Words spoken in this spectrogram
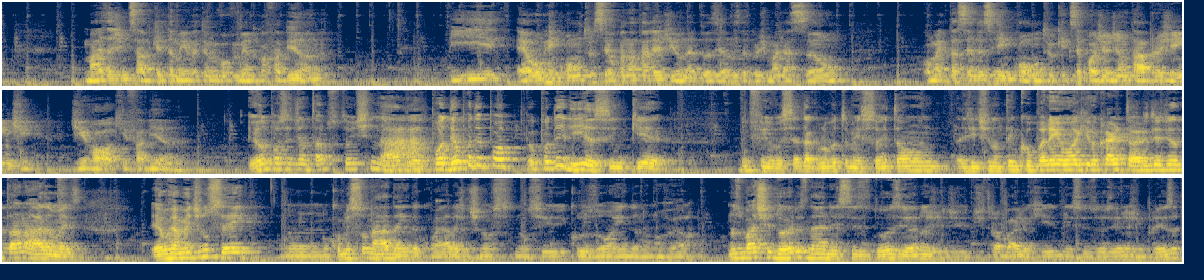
Mas a gente sabe que ele também vai ter um envolvimento com a Fabiana. E é o reencontro seu com a Natália Dill, né? 12 anos depois de Malhação. Como é que tá sendo esse reencontro? O que, que você pode adiantar pra gente de rock e Fabiana? Eu não posso adiantar absolutamente nada. Ah. Poder, eu, poder, eu poderia, assim, porque... Enfim, você é da Globo, eu também sou, então a gente não tem culpa nenhuma aqui no cartório de adiantar nada, mas eu realmente não sei. Não, não começou nada ainda com ela, a gente não, não se cruzou ainda na novela. Nos bastidores, né, nesses 12 anos de, de, trabalho aqui, nesses 12 anos de empresa,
